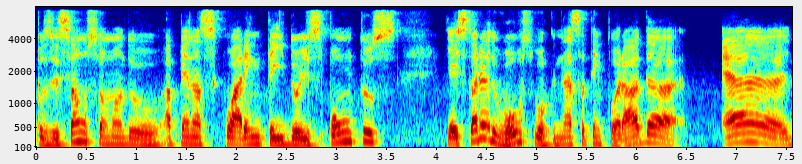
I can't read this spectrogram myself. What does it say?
posição, somando apenas 42 pontos. E a história do Wolfsburg nessa temporada é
